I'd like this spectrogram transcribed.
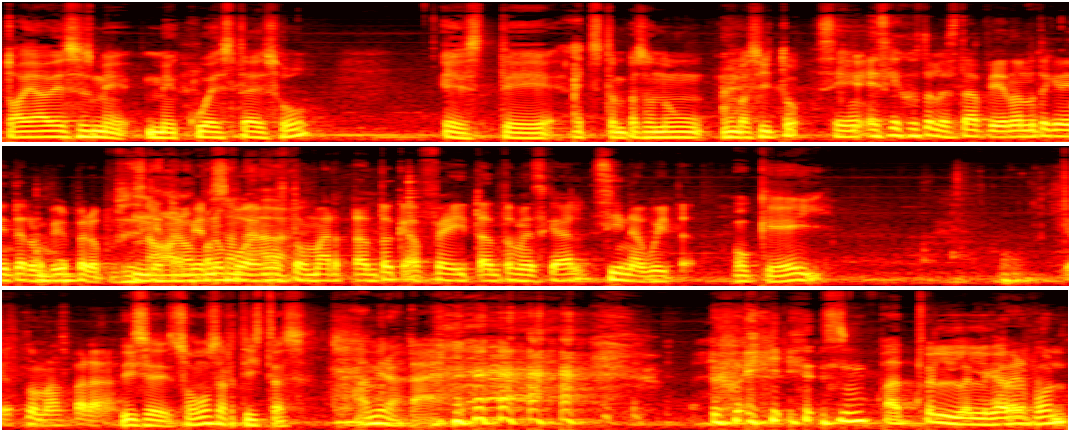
todavía a veces me, me cuesta eso. Este, ahí te están pasando un, un vasito. Sí, es que justo le estaba pidiendo, no te quería interrumpir, pero pues es No, que también no, podemos nada. tomar tanto café y tanto mezcal sin agüita. Ok. Yo nomás para... Dice, somos artistas. Ah, mira. Es un pato el, el garrafón.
